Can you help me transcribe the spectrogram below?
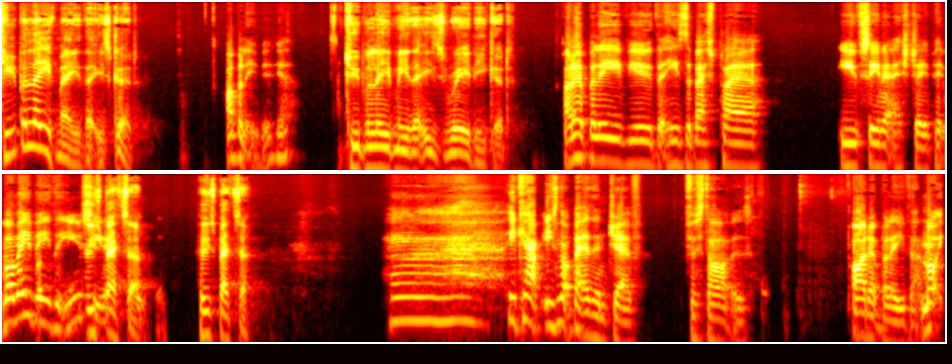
Do you believe me that he's good? I believe it. Yeah, Do you believe me that he's really good? I don't believe you that he's the best player you've seen at SJP. Well, maybe that you've Who's better? Who's better? Uh, he can't. He's not better than Jev, for starters. I don't believe that. Not.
